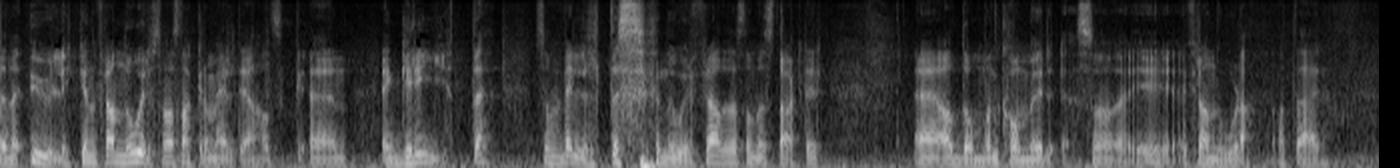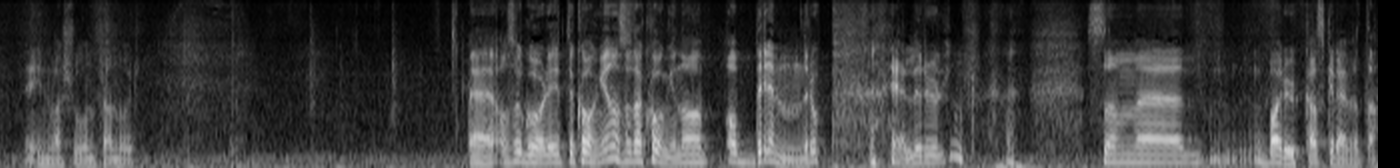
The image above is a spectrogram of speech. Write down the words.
denne ulykken fra nord som han snakker om hele tida. En, en gryte som veltes nordfra. Det er sånn det starter. Eh, at dommen kommer så, i, fra nord, da. At det er en invasjon fra nord. Eh, og så går de til kongen, og så tar kongen og, og brenner opp hele rullen. Som eh, Baruk har skrevet, da.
